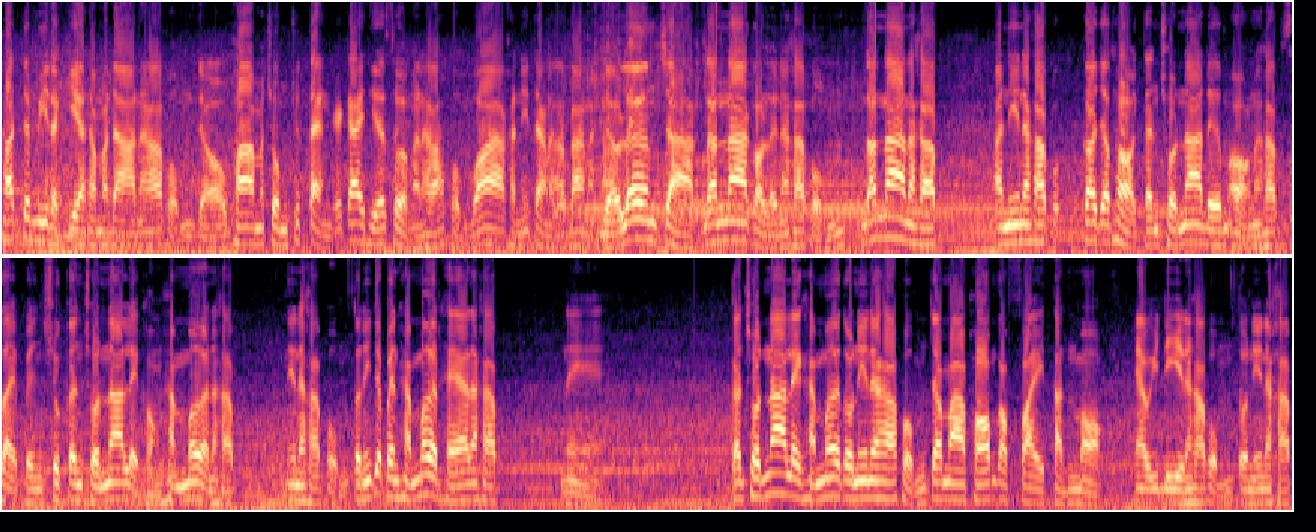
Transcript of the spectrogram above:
พัทจะมีแต่เกียร์ธรรมดานะครับผมเดี๋ยวพามาชมชุดแต่งใกล้ๆทีละส่วนกันนะครับผมว่าคันนี้แต่งอะไรบ้างเดี๋ยวเริ่มจากด้านหน้าก่อนเลยนะครับผมด้านหน้านะครับ อันนี้นะครับก็จะถอดกันชนหน้าเดิมออกนะครับ ใส่เป็นชุดกันชนหน้าเหล็กของแฮมเมอร์นะครับนี่นะครับผมตัวนี้จะเป็นแฮมเมอร์แท้นะครับนี่กันชนหน้าเหล็กแฮมเมอร์ตัวนี้นะครับผมจะมาพร้อมกับไฟตัดหมอก LED นะครับผมตัวนี้นะครับ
